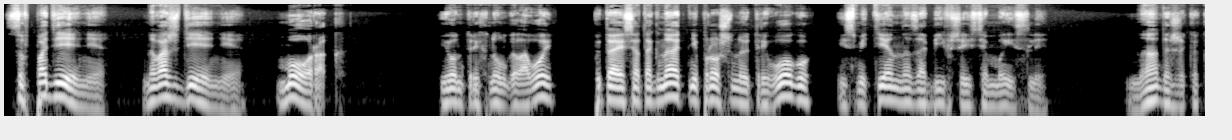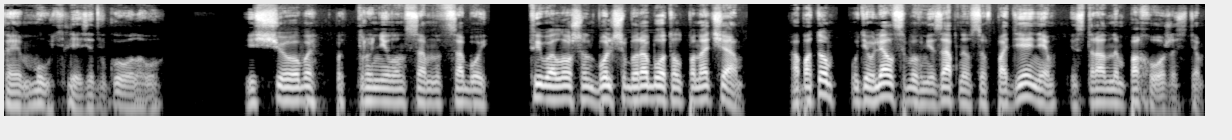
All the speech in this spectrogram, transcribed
Совпадение, наваждение, морок. И он тряхнул головой, пытаясь отогнать непрошенную тревогу и смятенно забившиеся мысли. Надо же, какая муть лезет в голову. Еще бы, — подтрунил он сам над собой, — ты, Волошин, больше бы работал по ночам, а потом удивлялся бы внезапным совпадением и странным похожестям.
